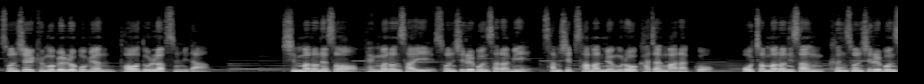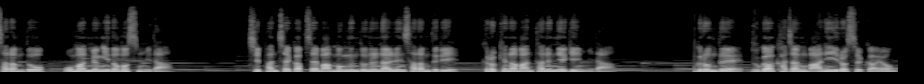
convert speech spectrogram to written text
손실 규모별로 보면 더 놀랍습니다. 10만 원에서 100만 원 사이 손실을 본 사람이 34만 명으로 가장 많았고 5천만 원 이상 큰 손실을 본 사람도 5만 명이 넘었습니다. 집 한 채 값에 맞먹는 돈을 날린 사람들이 그렇게나 많다는 얘기입니다. 그런데 누가 가장 많이 잃었을까요?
